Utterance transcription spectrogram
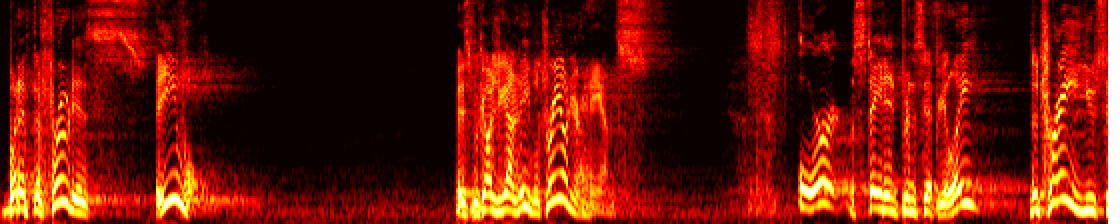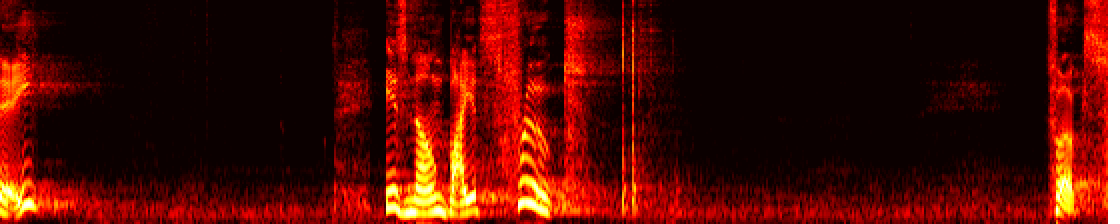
But if the fruit is evil, it's because you got an evil tree on your hands. Or, stated principally, the tree you see is known by its fruit. Folks,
